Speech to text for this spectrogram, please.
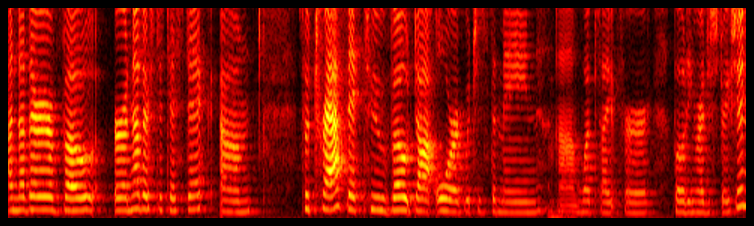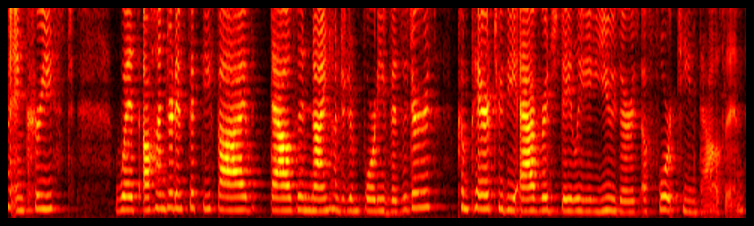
Another vote or another statistic. Um, so traffic to vote.org, which is the main um, website for voting registration, increased with 155,940 visitors compared to the average daily users of 14,000.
